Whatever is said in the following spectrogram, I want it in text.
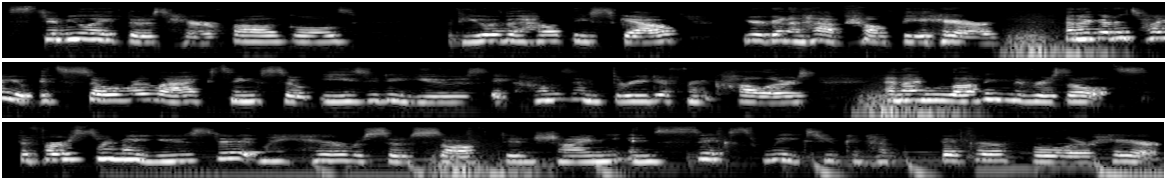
stimulate those hair follicles. If you have a healthy scalp, you're gonna have healthy hair. And I gotta tell you, it's so relaxing, so easy to use. It comes in three different colors, and I'm loving the results. The first time I used it, my hair was so soft and shiny. In six weeks, you can have thicker, fuller hair.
